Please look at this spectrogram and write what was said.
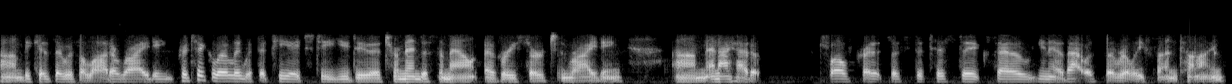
um, because there was a lot of writing, particularly with the PhD. You do a tremendous amount of research and writing. Um, and I had 12 credits of statistics, so, you know, that was a really fun time.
